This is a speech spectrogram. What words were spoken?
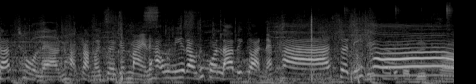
ซับโชว์แล้วนะคะ กลับมาเจอกันใหม่นะคะ วันนี้เราทุกคนลาไปก่อนนะคะ สวัสดีค่ะ สวัสดีค่ะ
